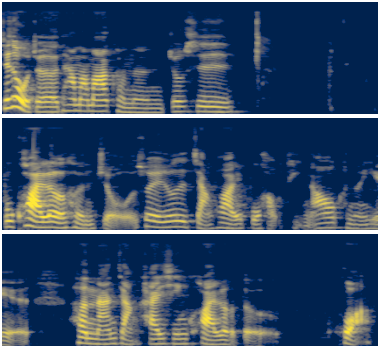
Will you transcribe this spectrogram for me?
其实我觉得他妈妈可能就是不快乐很久，所以就是讲话也不好听，然后可能也很难讲开心快乐的话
